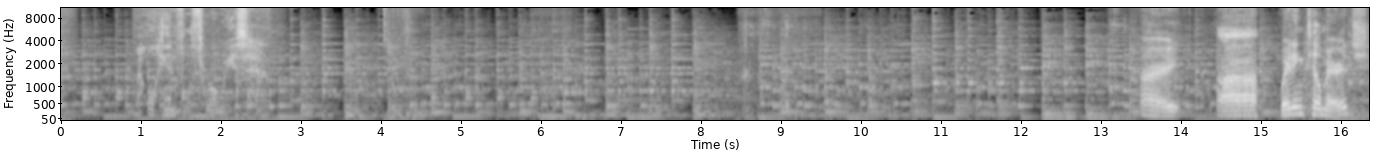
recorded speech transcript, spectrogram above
A whole handful of throwaways. Alright. Uh waiting till marriage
